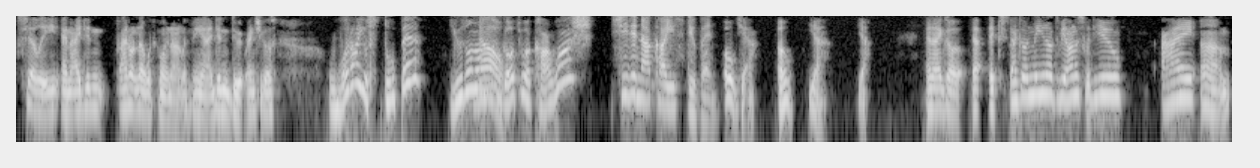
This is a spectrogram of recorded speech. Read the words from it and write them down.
silly and I didn't, I don't know what's going on with me and I didn't do it right. And she goes, what are you, stupid? You don't know how to go to a car wash? She did not call you stupid. Oh yeah. Oh yeah. Yeah. And I go, uh, ex- I go, no, you know, to be honest with you, I, um,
